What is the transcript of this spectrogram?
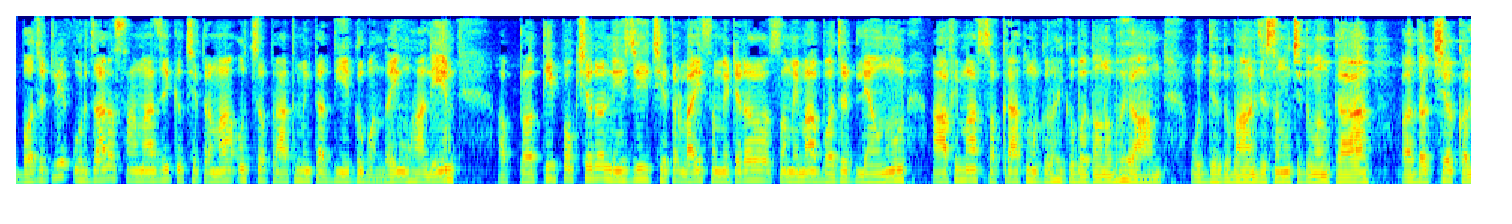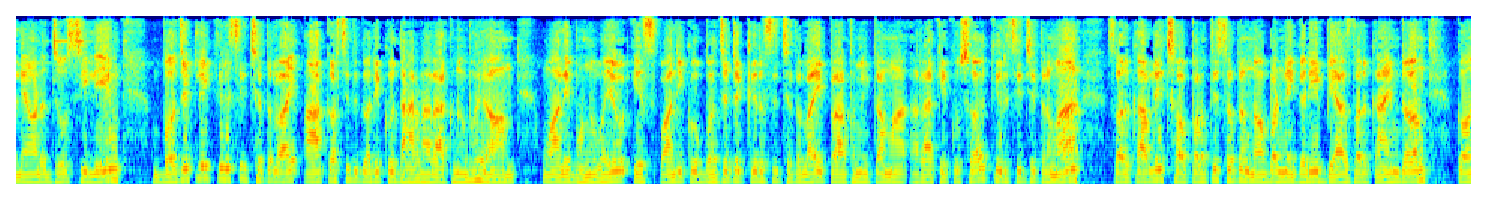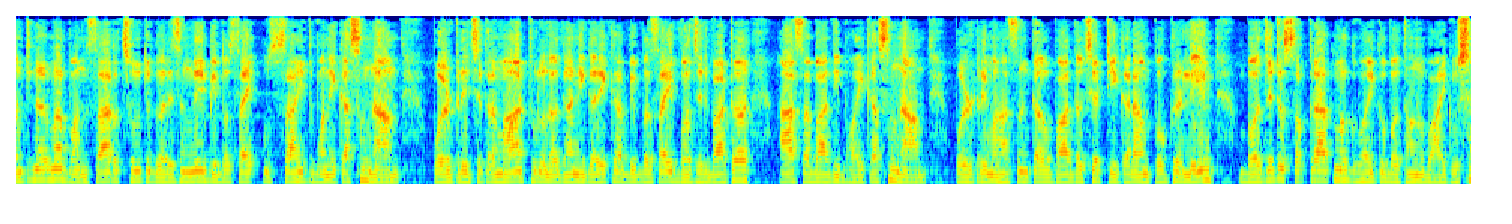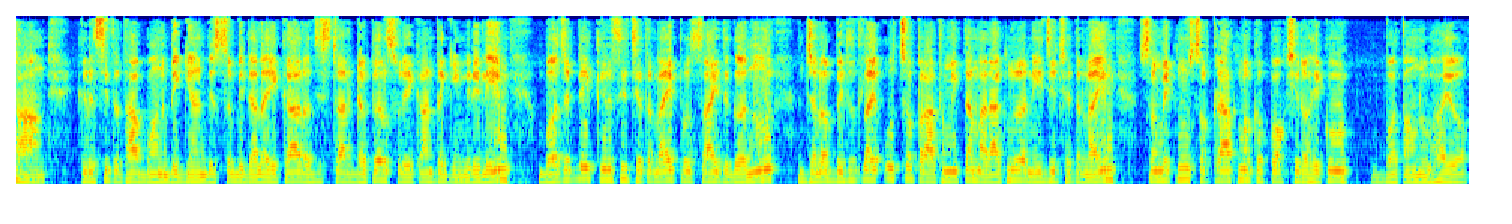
बजेटले ऊर्जा र सामाजिक क्षेत्रमा उच्च प्राथमिकता दिएको भन्दै उहाँले प्रतिपक्ष र निजी क्षेत्रलाई समेटेर समयमा बजेट ल्याउनु आफैमा सकारात्मक रहेको बताउनुभयो। उद्योग वाणिज्य संघ चितवनका अध्यक्ष कल्याण जोशीले बजेटले कृषि क्षेत्रलाई आकर्षित गरेको धारणा राख्नुभयो। उहाँले भन्नुभयो यसपालिको बजेट कृषि क्षेत्रलाई प्राथमिकतामा राखेको छ। कृषि क्षेत्रमा सरकारले छ प्रतिशत नबढ्ने गरी ब्याज दर कायम र कन्टेनरमा भन्सार छूट गरेसँगै व्यवसाय उत्साहित बनेका छन्। पोल्ट्री क्षेत्रमा ठूलो लगानी गरेका व्यवसायी बजेटबाट आशावादी भएका छन्। पोल्ट्री महासंघका उपाध्यक्ष टीकाराम पोखरेलले बजेट सकारात्मक भएको बताउनु भएको छ। कृषि तथा वन विज्ञान विश्वविद्यालयका रजिस्ट्रार डाक्टर सूर्यकान्त घिमिरेले बजेटले कृषि क्षेत्रलाई प्रोत्साहित गर्नु जलविद्युतलाई उच्च प्राथमिकतामा राख्नु र निजी क्षेत्रलाई समेट्नु सकारात्मक पक्ष रहेको बताउनुभयो।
